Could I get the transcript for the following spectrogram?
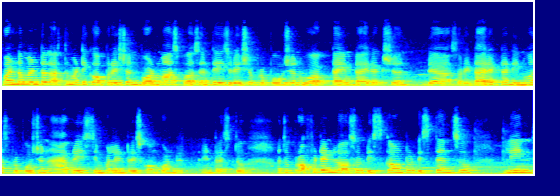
fundamental arithmetic operation bodmas percentage ratio proportion work time direction sorry direct and inverse proportion average simple interest compound interest ಅಥವಾ profit and loss discount distance line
